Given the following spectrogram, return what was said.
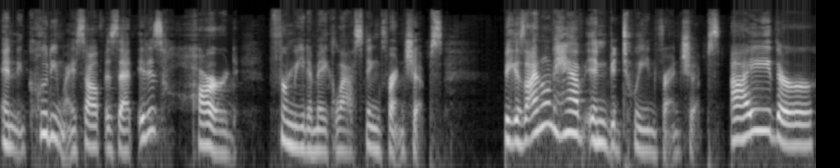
and including myself, is that it is hard for me to make lasting friendships because I don't have in between friendships. I either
